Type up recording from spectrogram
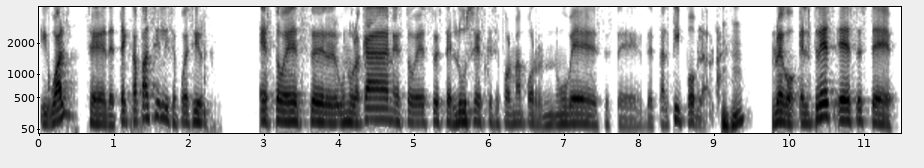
igual, se detecta fácil y se puede decir, esto es el- un huracán, esto es este, luces que se forman por nubes este, de tal tipo, bla, bla. Luego, el 3 es este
